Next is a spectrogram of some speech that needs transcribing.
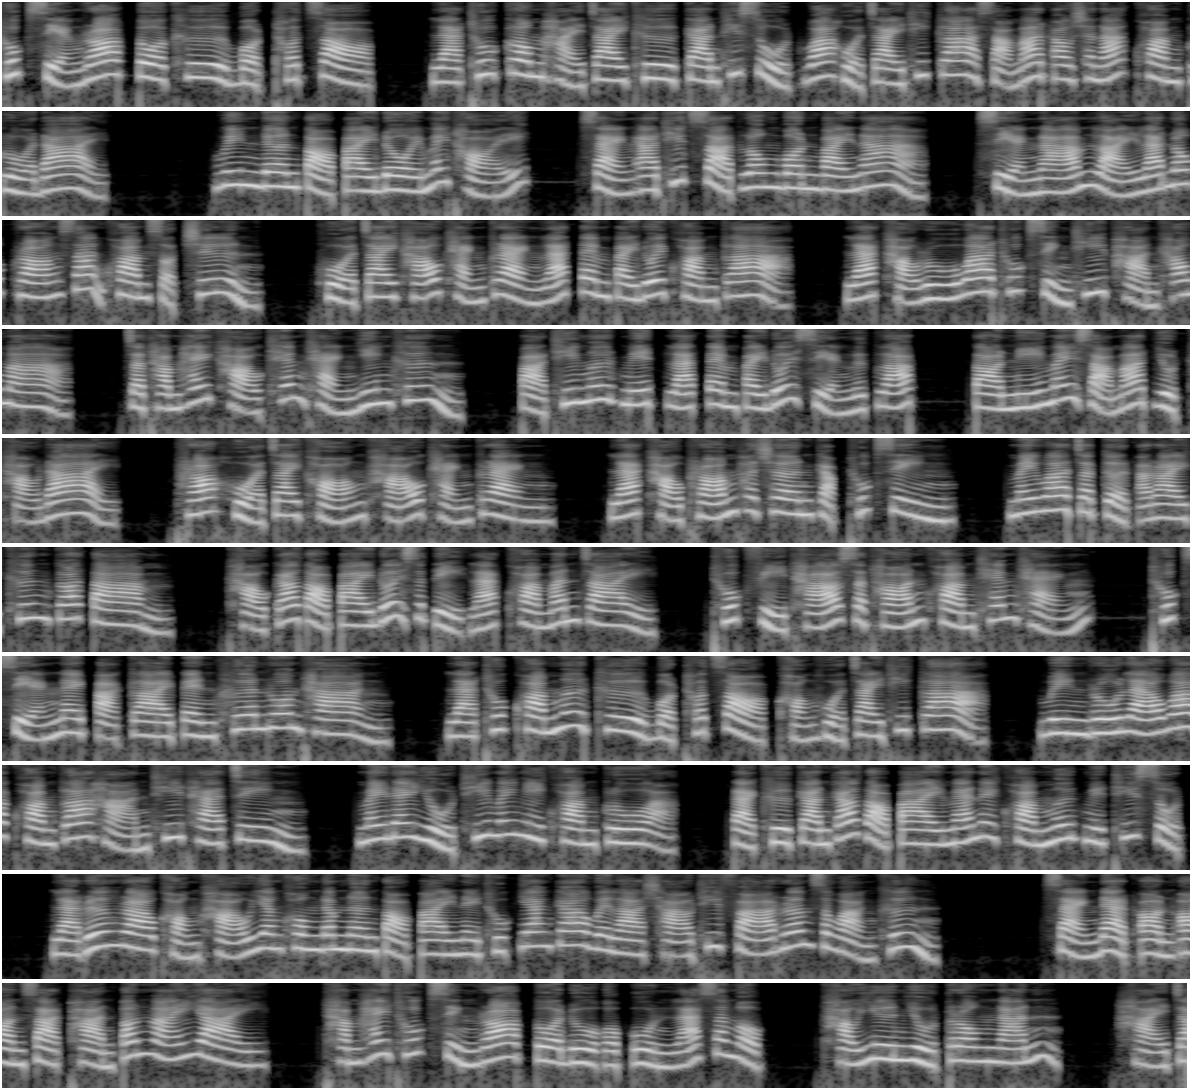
ทุกเสียงรอบตัวคือบททดสอบ และทุกลมหายใจคือการพิสูจน์ว่าหัวใจที่กล้าสามารถเอาชนะความกลัวได้ วินเดินต่อไปโดยไม่ถอย แสงอาทิตย์สาดลงบนใบหน้า เสียงน้ำไหลและนกร้องสร้างความสดชื่น หัวใจเขาแข็งแกร่งและเต็มไปด้วยความกล้า และเขารู้ว่าทุกสิ่งที่ผ่านเข้ามา จะทำให้เขาเข้มแข็งยิ่งขึ้น ป่าที่มืดมิดและเต็มไปด้วยเสียงลึกลับ ตอนนี้ไม่สามารถหยุดเขาได้ เพราะหัวใจของเขาแข็งแกร่ง และเขาพร้อมเผชิญกับทุกสิ่ง ไม่ว่าจะเกิดอะไรขึ้นก็ตาม เขาก้าวต่อไปด้วยสติและความมั่นใจ ทุกฝีเท้าสะท้อนความเข้มแข็ง ทุกเสียงในป่ากลายเป็นเพื่อนร่วมทาง และทุกความมืดคือบททดสอบของหัวใจที่กล้า วินรู้แล้วว่าความกล้าหาญที่แท้จริง ไม่ได้อยู่ที่ไม่มีความกลัว แต่คือการก้าวต่อไปแม้ในความมืดมิดที่สุด และเรื่องราวของเขายังคงดำเนินต่อไปในทุกย่างก้าวเวลาเช้าที่ฟ้าเริ่มสว่างขึ้น แสงแดดอ่อนๆสาดผ่านต้นไม้ใหญ่ ทำให้ทุกสิ่งรอบตัวดูอบอุ่นและสงบ เขายืนอยู่ตรงนั้น หายใจ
